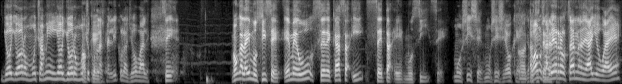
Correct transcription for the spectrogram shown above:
Yo lloro mucho, a mí yo lloro mucho con las películas, yo vale. Sí. Póngale ahí Musise, M-U-C de casa I Z-E, Musise. Musise, Musise, ok. La vamos a ver, Roxana de Iowa, ¿eh?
